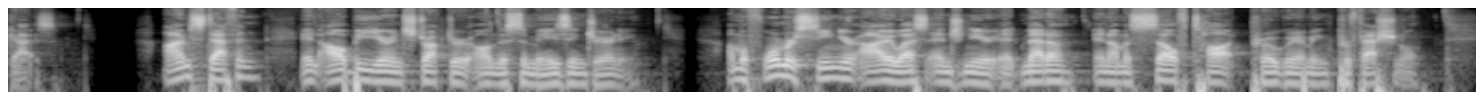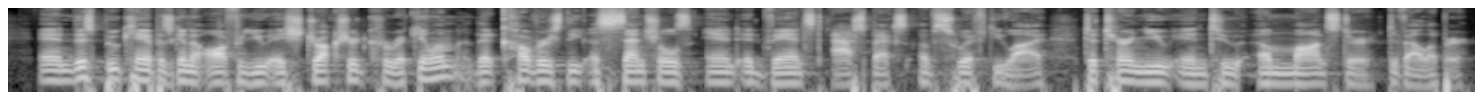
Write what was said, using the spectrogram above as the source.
guys. I'm Stephan, and I'll be your instructor on this amazing journey. I'm a former senior iOS engineer at Meta, and I'm a self taught programming professional. And this bootcamp is going to offer you a structured curriculum that covers the essentials and advanced aspects of Swift UI to turn you into a monster developer.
